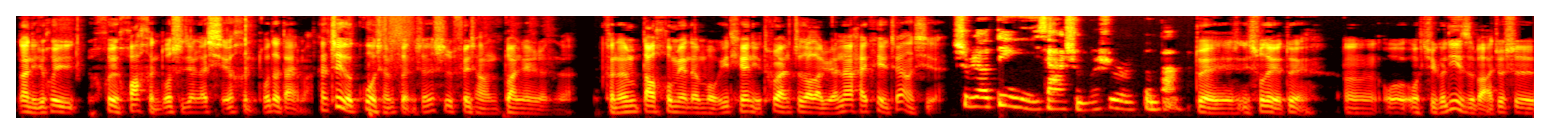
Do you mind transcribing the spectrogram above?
那你就会会花很多时间来写很多的代码。但这个过程本身是非常锻炼人的。可能到后面的某一天，你突然知道了，原来还可以这样写，是不是要定义一下什么是笨办？对，你说的也对。嗯，我我举个例子吧，就是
